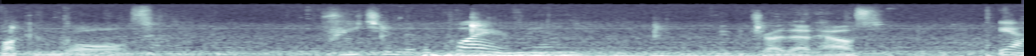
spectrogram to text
fucking walls. Preaching to the choir, man. Maybe try that house. Yeah.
